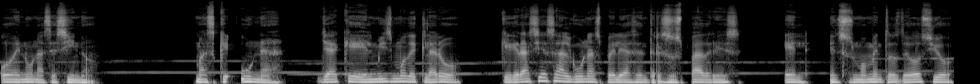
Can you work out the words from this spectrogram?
o en un asesino. Más que una, ya que él mismo declaró que gracias a algunas peleas entre sus padres, él, en sus momentos de ocio,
